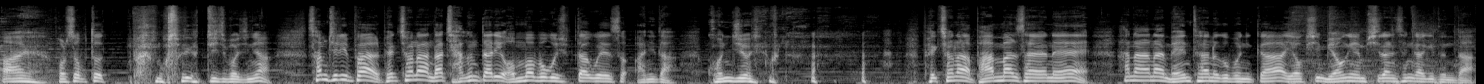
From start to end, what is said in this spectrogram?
아휴, 벌써부터 목소리가 뒤집어지냐? 3728, 백천아, 나 작은 딸이 엄마 보고 싶다고 해서, 아니다. 권지현이구나. 백천아, 반말 사연에 하나하나 멘트 하는 거 보니까 역시 명 MC란 생각이 든다.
